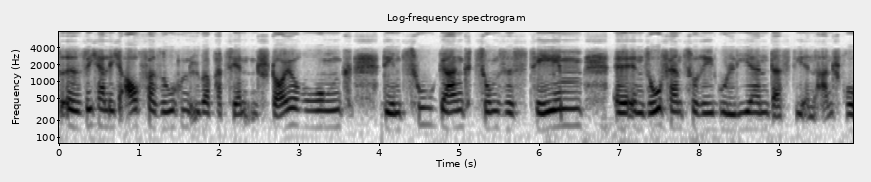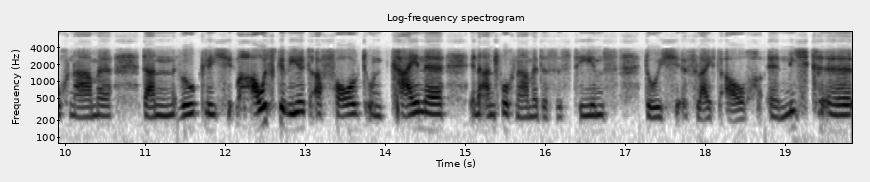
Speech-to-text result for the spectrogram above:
äh, sicherlich auch versuchen, über Patientensteuerung den Zugang zum System äh, insofern zu regulieren, dass die Inanspruchnahme dann wirklich ausgewählt erfolgt und keine Inanspruchnahme des Systems durch vielleicht auch äh, nicht äh,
